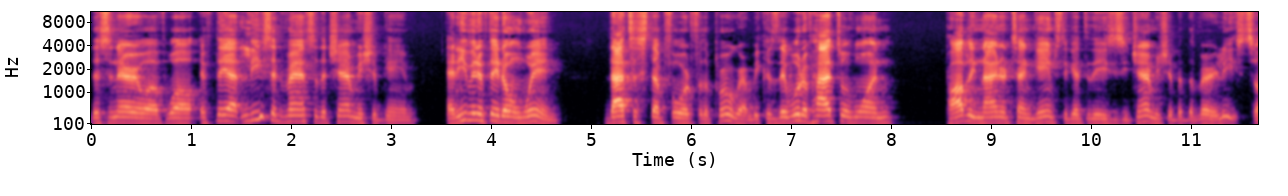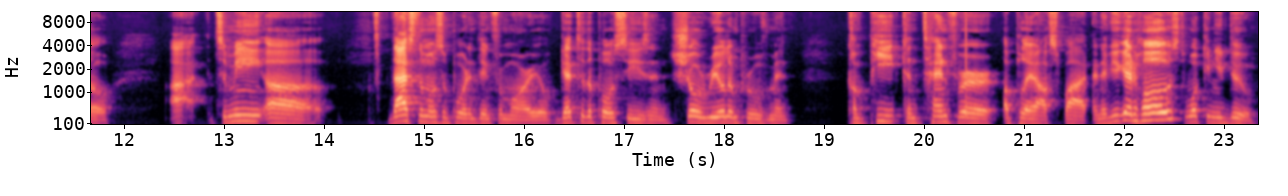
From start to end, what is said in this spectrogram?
the scenario of well, if they at least advance to the championship game, and even if they don't win, that's a step forward for the program because they would have had to have won probably nine or ten games to get to the ACC championship at the very least. So uh, to me, uh, that's the most important thing for Mario. Get to the postseason, show real improvement, compete, contend for a playoff spot. And if you get hosed, what can you do?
